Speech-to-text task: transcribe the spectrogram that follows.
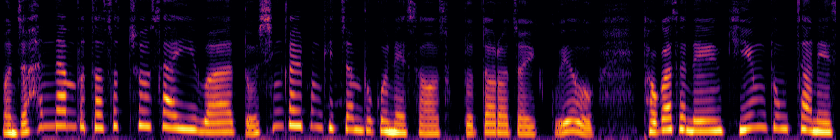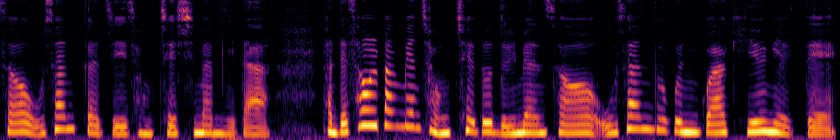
먼저 한남부터 서초 사이와 또 신갈분기점 부근에서 속도 떨어져 있고요. 더 가서는 기흥동탄에서 오산까지 정체 심합니다. 반대 서울 방면 정체도 늘면서 오산 부근과 기흥 일대,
